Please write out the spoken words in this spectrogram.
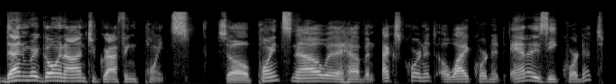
then we're going on to graphing points. So points now, we have an x coordinate, a y coordinate, and a z coordinate.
